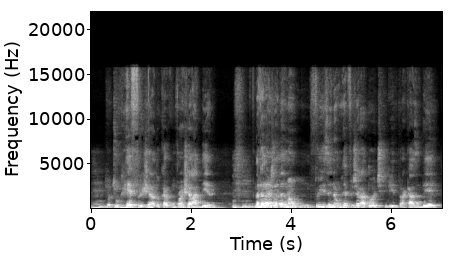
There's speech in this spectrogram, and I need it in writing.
Hum. que é o de um refrigerador. O cara comprou uma geladeira. Na verdade, geladeira não, um freezer, não, um refrigerador adquirido para casa dele.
